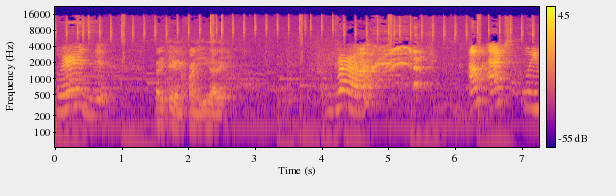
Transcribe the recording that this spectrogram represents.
Where is it? Right there in front of you, you got it. Bruh. I'm actually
